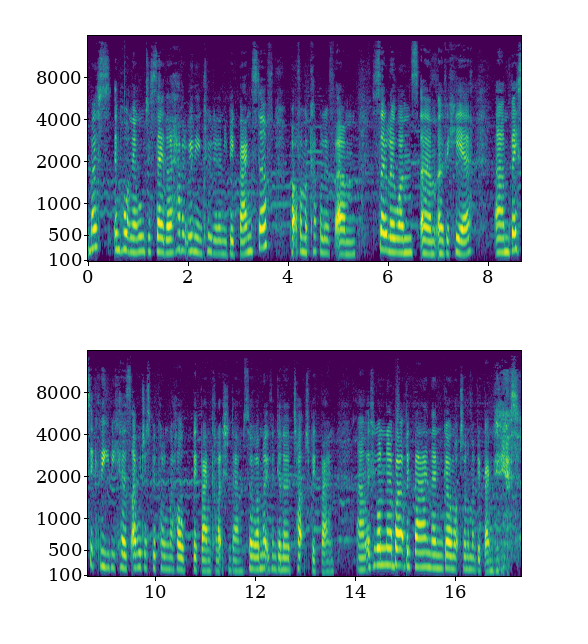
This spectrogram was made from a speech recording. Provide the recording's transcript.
most importantly, I will just say that I haven't really included any Big Bang stuff, apart from a couple of um, solo ones um, over here. Um, basically because I would just be pulling my whole Big Bang collection down, so I'm not even going to touch Big Bang. Um, if you want to know about Big Bang, then go and watch one of my Big Bang videos.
